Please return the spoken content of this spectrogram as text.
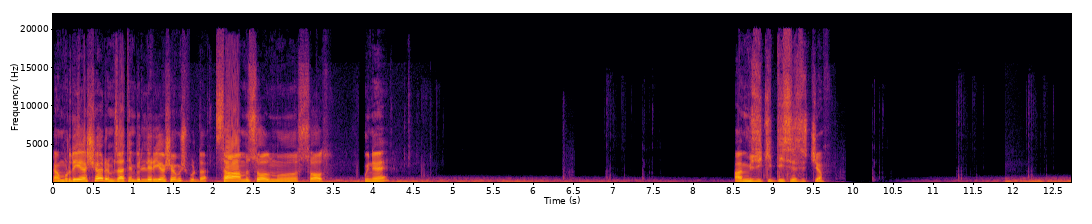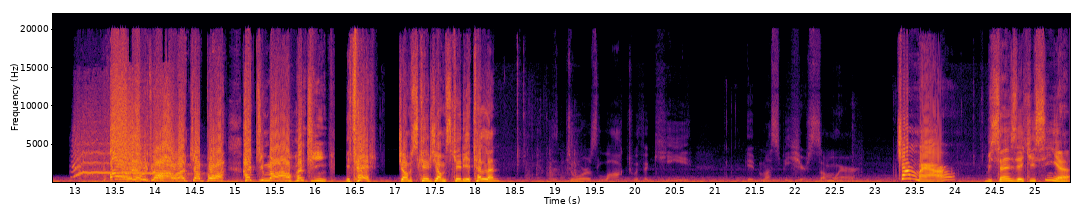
Ben burada yaşarım zaten birileri yaşamış burada. Sağ mı sol mu? Sol. Bu ne? Abi müzik gittiyse sıçacağım. Yeter. Jumpscare jumpscare yeter lan. The door's locked with a key. It must be here somewhere. Bir sen zekisin ya.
